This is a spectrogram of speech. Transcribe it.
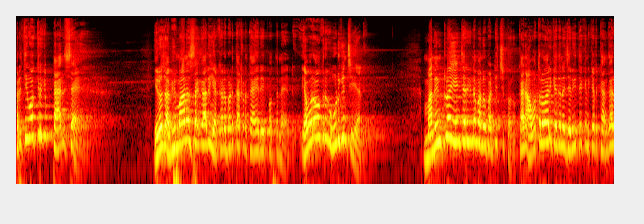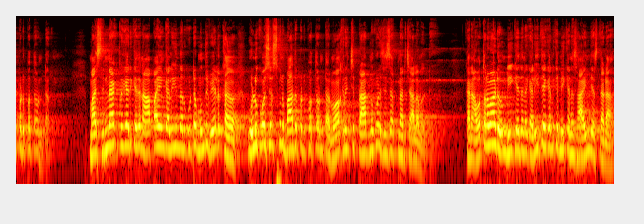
ప్రతి ఒక్కరికి ఫ్యాన్సే ఈరోజు అభిమాన సంఘాలు ఎక్కడ పడితే అక్కడ తయారైపోతున్నాయండి. ఎవరో ఒకరికి ఊడిగించేయాలి మన ఇంట్లో ఏం జరిగినా మనం పట్టించుకోరు. కానీ అవతల వారికి ఏదైనా జరిగితే కనుక వెళ్ళి కంగారు పడిపోతూ ఉంటారు. మా సినిమా యాక్టర్ గారికి ఏదైనా ఆపాయం కలిగింది అనుకుంటే ముందు వీళ్ళు క- ఒళ్ళు కోసేసుకుని బాధపడిపోతూ ఉంటారు. మోకరించి ప్రార్థన కూడా చేసేస్తున్నారు చాలామంది. కానీ అవతలవాడు మీకు ఏదైనా కలిగితే కనుక మీకైనా సాయం చేస్తాడా?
